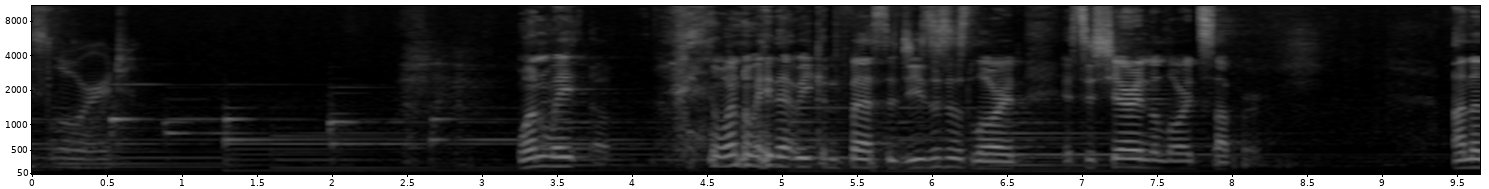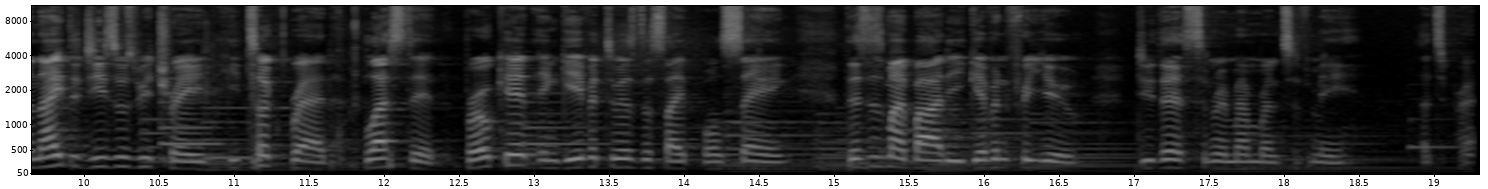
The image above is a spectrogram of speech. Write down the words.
is Lord. One way, one way that we confess that Jesus is Lord is to share in the Lord's Supper. On the night that Jesus was betrayed, he took bread, blessed it, broke it, and gave it to his disciples, saying, This is my body given for you. Do this in remembrance of me. Let's pray.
